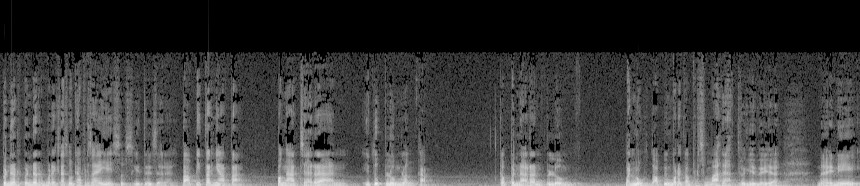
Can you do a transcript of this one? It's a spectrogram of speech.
benar-benar mereka sudah percaya Yesus gitu saudara. Tapi ternyata pengajaran itu belum lengkap. Kebenaran belum penuh, tapi mereka bersemangat begitu ya. Nah, ini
